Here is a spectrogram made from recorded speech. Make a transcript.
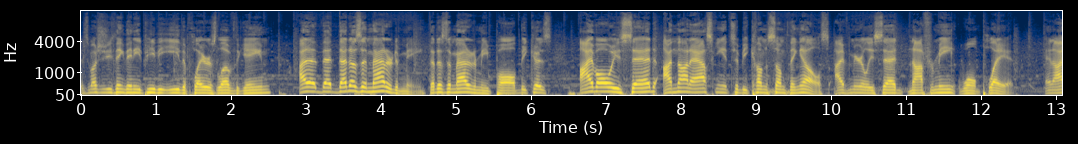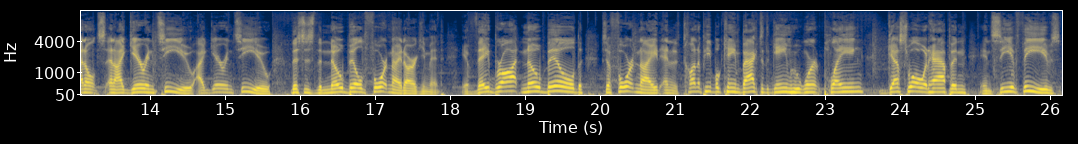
As much as you think they need PVE, the players love the game. I, that that doesn't matter to me. That doesn't matter to me, Paul, because I've always said I'm not asking it to become something else. I've merely said not for me, won't play it. And I don't and I guarantee you, I guarantee you this is the no build Fortnite argument. If they brought no build to Fortnite and a ton of people came back to the game who weren't playing, guess what would happen in Sea of Thieves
